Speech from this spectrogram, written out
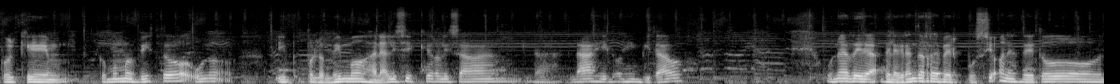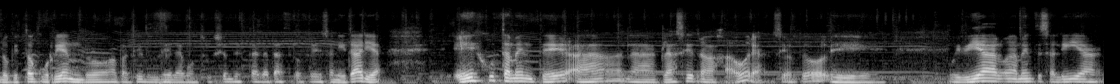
porque como hemos visto, uno, y por los mismos análisis que realizaban las, y los invitados, una de, las grandes repercusiones de todo lo que está ocurriendo a partir de la construcción de esta catástrofe sanitaria es justamente a la clase trabajadora, ¿cierto? Eh, Hoy día nuevamente salía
